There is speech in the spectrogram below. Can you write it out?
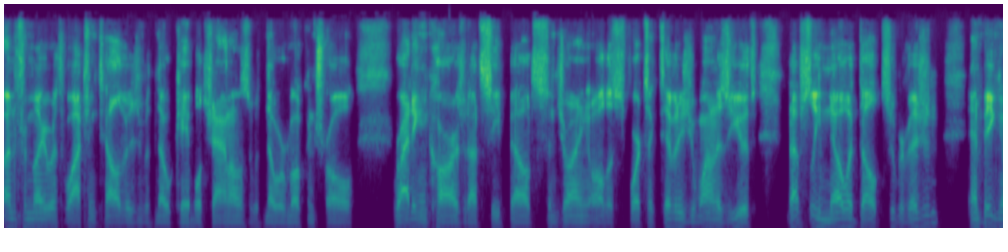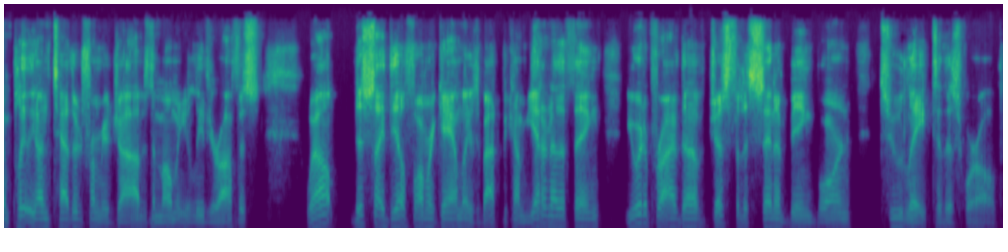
unfamiliar with watching television with no cable channels, with no remote control, riding in cars without seatbelts, enjoying all the sports activities you wanted as a youth, with absolutely no adult supervision, and being completely untethered from your jobs the moment you leave your office, well, this ideal form of gambling is about to become yet another thing you were deprived of just for the sin of being born too late to this world.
